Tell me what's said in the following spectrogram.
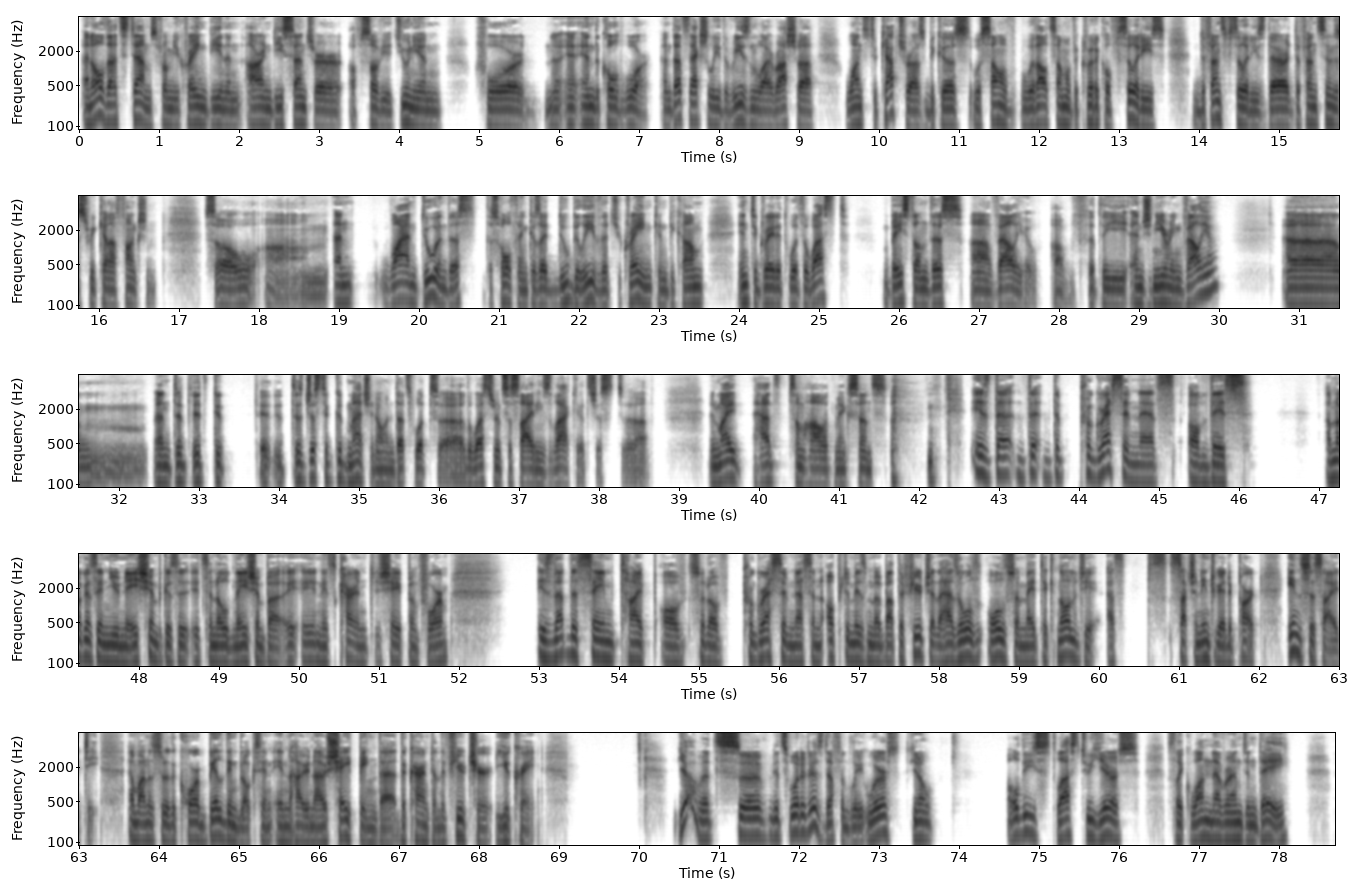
and all that stems from Ukraine being an R and D center of Soviet Union for in the Cold War, and that's actually the reason why Russia wants to capture us because with some of without some of the critical facilities, defense facilities, their defense industry cannot function. So um, and why I'm doing this this whole thing because I do believe that Ukraine can become integrated with the West based on this uh, value of the engineering value, um, and it, it. It, it's just a good match, you know, and that's what uh, the Western societies lack. It's just uh, in my head somehow it makes sense. Is the the the progressiveness of this i'm not going to say new nation because it's an old nation but in its current shape and form is that the same type of sort of progressiveness and optimism about the future that has also made technology as such an integrated part in society and one of sort of the core building blocks in, in how you're now shaping the, the current and the future Ukraine yeah, it's uh, it's what it is. Definitely, we're you know all these last two years, it's like one never-ending day,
